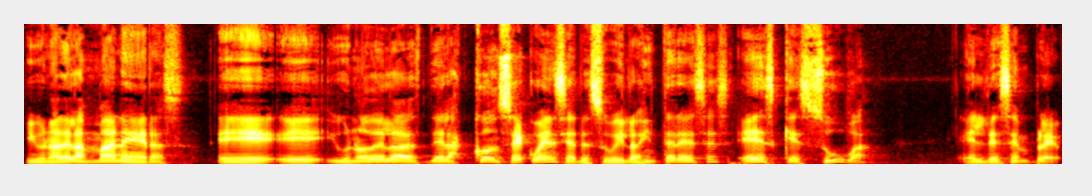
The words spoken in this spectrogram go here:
Y una de las maneras eh, eh, y una de las, de las consecuencias de subir los intereses es que suba el desempleo.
